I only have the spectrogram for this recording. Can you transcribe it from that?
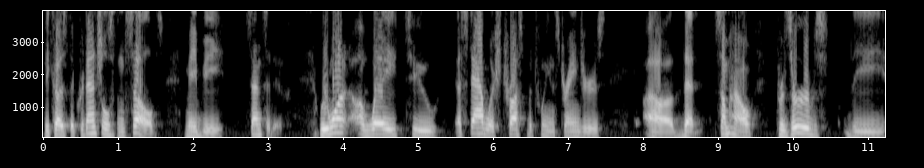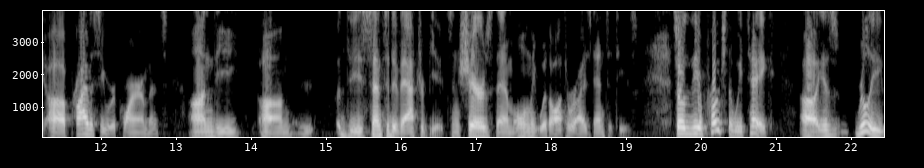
because the credentials themselves may be sensitive. We want a way to establish trust between strangers uh, that somehow preserves the uh, privacy requirements on the um, these sensitive attributes and shares them only with authorized entities. So the approach that we take uh, is really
